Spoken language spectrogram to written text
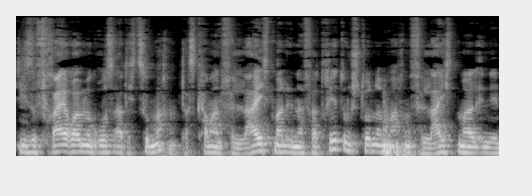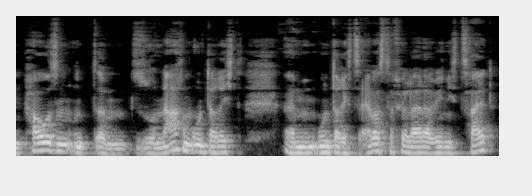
diese Freiräume großartig zu machen. Das kann man vielleicht mal in der Vertretungsstunde machen, vielleicht mal in den Pausen und ähm, so nach dem Unterricht. Ähm, Im Unterricht selber ist dafür leider wenig Zeit.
